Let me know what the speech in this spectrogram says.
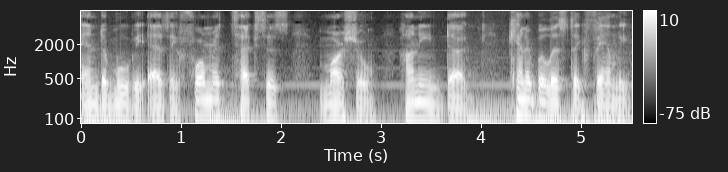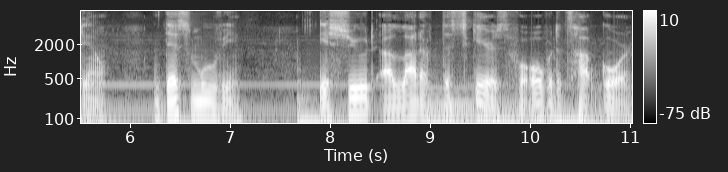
in the movie as a former Texas Marshal hunting the cannibalistic family down, this movie eschewed a lot of the scares for over the top gore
